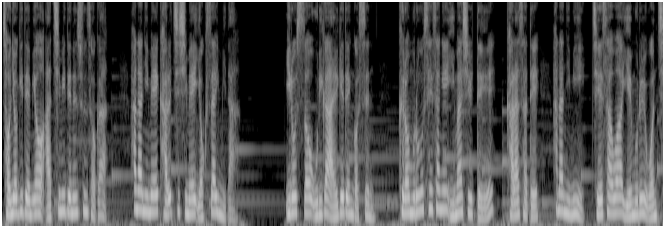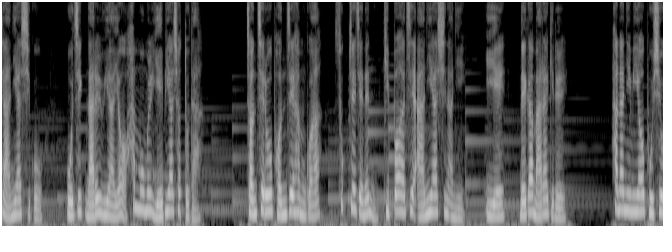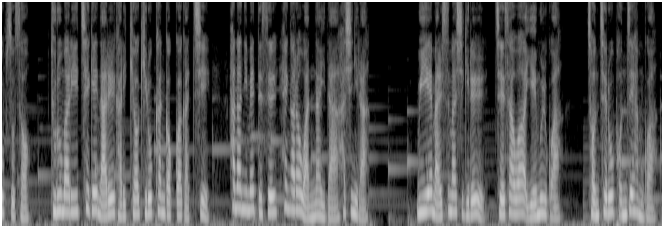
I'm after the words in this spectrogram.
저녁이 되며 아침이 되는 순서가 하나님의 가르치심의 역사입니다. 이로써 우리가 알게 된 것은 그러므로 세상에 임하실 때에 가라사대 하나님이 제사와 예물을 원치 아니하시고 오직 나를 위하여 한 몸을 예비하셨도다. 전체로 번제함과 속죄제는 기뻐하지 아니하시나니 이에 내가 말하기를 하나님이여 보시옵소서 두루마리 책에 나를 가리켜 기록한 것과 같이 하나님의 뜻을 행하러 왔나이다 하시니라. 위에 말씀하시기를 제사와 예물과 전체로 번제함과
